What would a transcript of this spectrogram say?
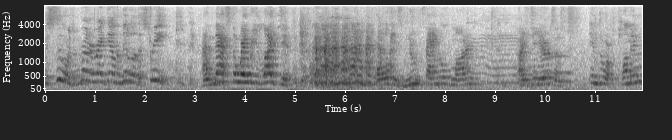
the sewers were running right down the middle of the street. And that's the way we liked it. All these newfangled modern ideas and indoor plumbing,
